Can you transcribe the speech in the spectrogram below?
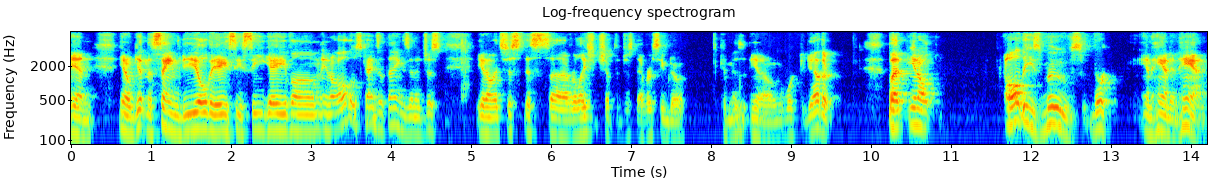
and you know getting the same deal the acc gave them you know all those kinds of things and it just you know it's just this uh, relationship that just never seemed to you know work together but you know all these moves work in hand in hand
